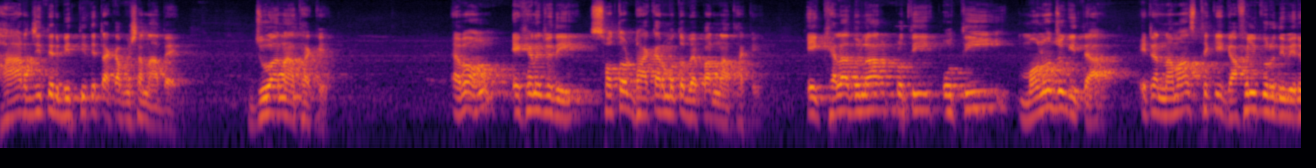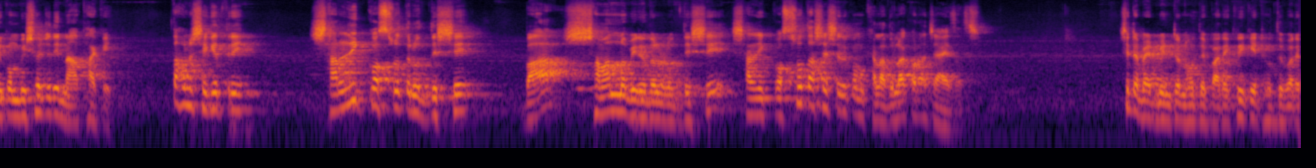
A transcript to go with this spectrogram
হার জিতের ভিত্তিতে টাকা পয়সা না দেয়, জুয়া না থাকে। এবং এখানে যদি সতর ঢাকার মতো ব্যাপার না থাকে, এই খেলাধুলার প্রতি অতি মনোযোগিতা, এটা নামাজ থেকে গাফিল করে দিবে এরকম বিষয় যদি না থাকে, তাহলে সেক্ষেত্রে শারীরিক কসরতের উদ্দেশ্যে বা সামান্য বিনোদনের উদ্দেশ্যে শারীরিক কসরত আসে সেরকম খেলাধুলা করা যায় আছে। সেটা ব্যাডমিন্টন হতে পারে, ক্রিকেট হতে পারে,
